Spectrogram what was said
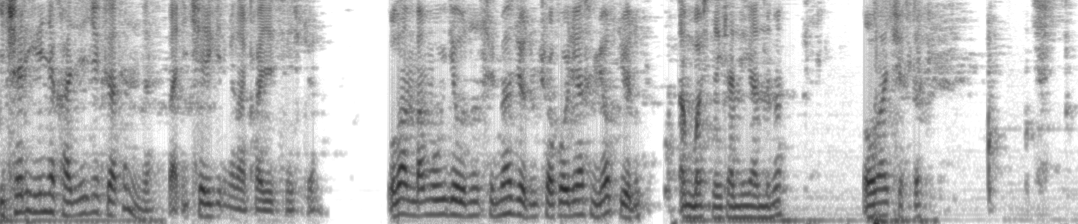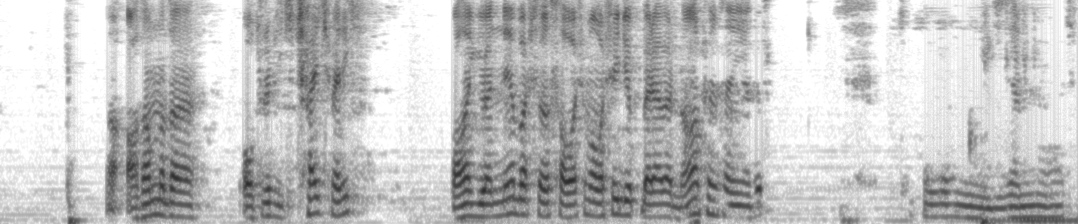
İçeri girince kaydedecek zaten de. Ben içeri girmeden kaydetsin istiyorum. Ulan ben bu video uzun sürmez diyordum. Çok oynayasım yok diyordum. En başında kendi kendime. Olay çıktı. Adamla da oturup iki çay içmedik. Bana güvenmeye başladı. Savaşa mavaşa gidiyor beraber. Ne yapıyorsun sen ya kız? Allah'ım gizemli var.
